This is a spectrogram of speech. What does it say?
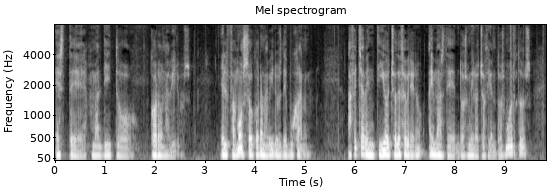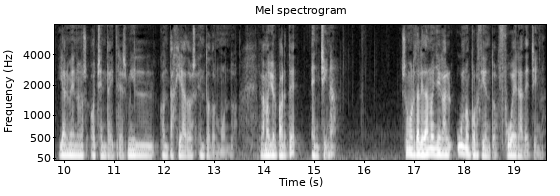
este maldito coronavirus, el famoso coronavirus de Wuhan. A fecha 28 de febrero hay más de 2.800 muertos y al menos 83.000 contagiados en todo el mundo, la mayor parte en China. Su mortalidad no llega al 1% fuera de China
